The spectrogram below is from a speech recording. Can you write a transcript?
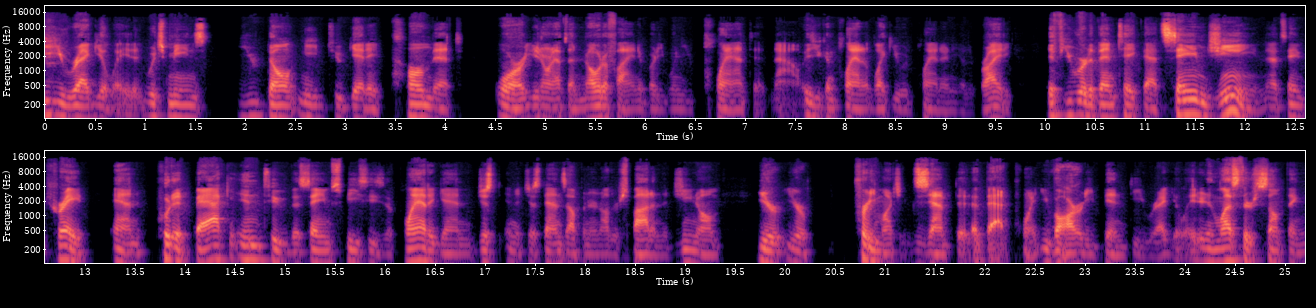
deregulated which means you don't need to get a permit or you don't have to notify anybody when you plant it now you can plant it like you would plant any other variety if you were to then take that same gene, that same trait, and put it back into the same species of plant again, just and it just ends up in another spot in the genome, you're you're pretty much exempted at that point. You've already been deregulated, unless there's something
